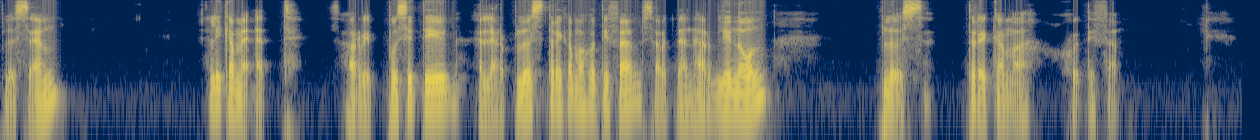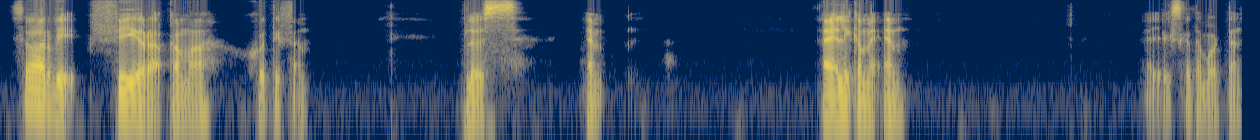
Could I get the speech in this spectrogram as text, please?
plus m lika med 1. Så har vi positiv eller plus 3,75 så att den här blir 0 plus 3,75. Så har vi 4,75 plus m är lika med m. Jag ska ta bort den.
